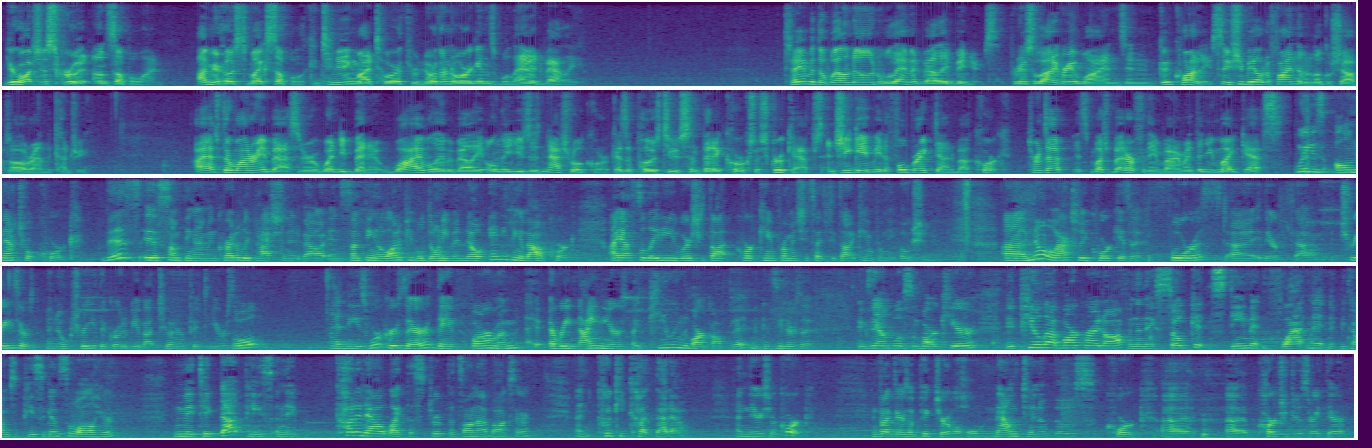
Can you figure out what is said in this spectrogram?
You're watching Screw It on Supple Wine. I'm your host, Mike Supple, continuing my tour through northern Oregon's Willamette Valley. Today I'm at the well-known Willamette Valley Vineyards. Produce a lot of great wines in good quantities, so you should be able to find them in local shops all around the country. I asked their winery ambassador, Wendy Bennett, why Willamette Valley only uses natural cork as opposed to synthetic corks or screw caps, and she gave me the full breakdown about cork. Turns out it's much better for the environment than you might guess. We use all natural cork. This is something I'm incredibly passionate about and something a lot of people don't even know anything about cork. I asked a lady where she thought cork came from and she said she thought it came from the ocean. Uh, no, actually cork is a forest. Uh, they're um, trees, there's an oak tree that grow to be about 250 years old. And these workers there, they farm them every nine years by peeling the bark off of it. And You can see there's an example of some bark here. They peel that bark right off and then they soak it and steam it and flatten it and it becomes a piece against the wall here. And they take that piece and they cut it out like the strip that's on that box there and cookie cut that out. And there's your cork. In fact, there's a picture of a whole mountain of those cork uh, uh, cartridges right there.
